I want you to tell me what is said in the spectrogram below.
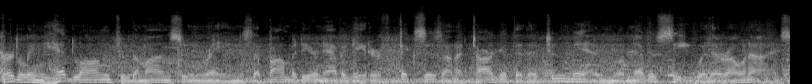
Hurtling headlong through the monsoon rains, the Bombardier navigator fixes on a target that the two men will never see with their own eyes.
